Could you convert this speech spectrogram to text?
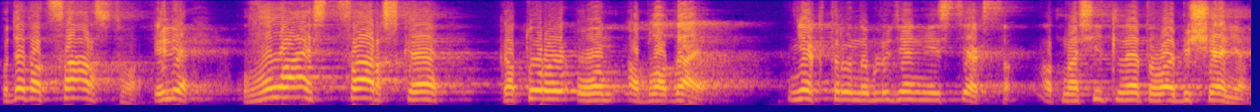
вот это царство или власть царская, которой Он обладает. Некоторые наблюдения из текста относительно этого обещания.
